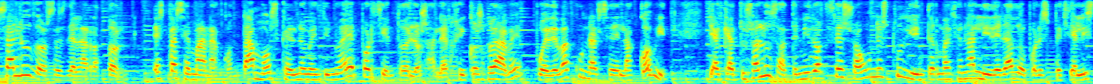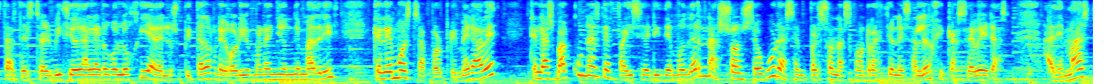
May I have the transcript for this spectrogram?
Saludos desde La Razón. Esta semana contamos que el 99% de los alérgicos grave puede vacunarse de la COVID, ya que A Tu Salud ha tenido acceso a un estudio internacional liderado por especialistas del Servicio de Alergología del Hospital Gregorio Marañón de Madrid, que demuestra por primera vez que las vacunas de Pfizer y de Moderna son seguras en personas con reacciones alérgicas severas. Además,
